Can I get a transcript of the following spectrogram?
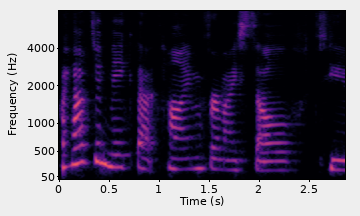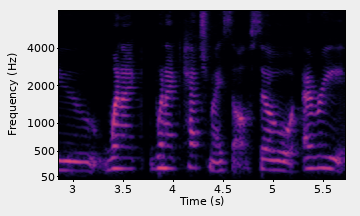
I have to make that time for myself to when I when I catch myself. So every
